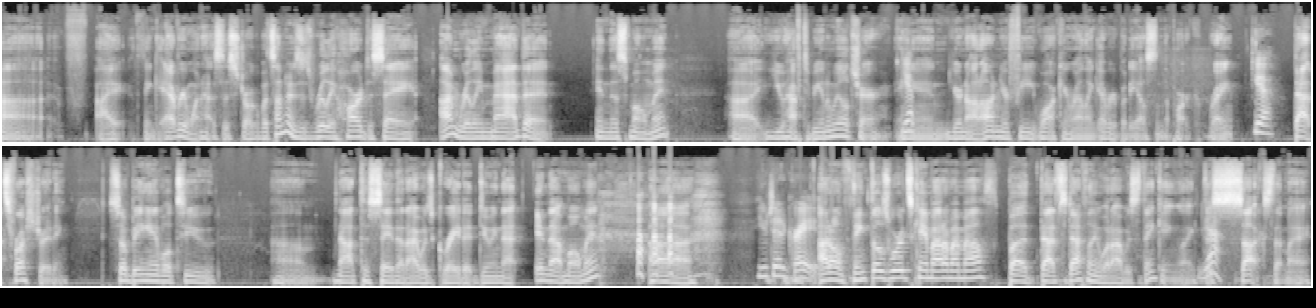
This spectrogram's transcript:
uh, I think everyone has this struggle, but sometimes it's really hard to say, I'm really mad that in this moment, uh, you have to be in a wheelchair Yep. and you're not on your feet walking around like everybody else in the park, right? yeah. That's frustrating. So being able to, um, not to say that I was great at doing that in that moment. You did great. I don't think those words came out of my mouth, but that's definitely what I was thinking. Like Yeah. this sucks that my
